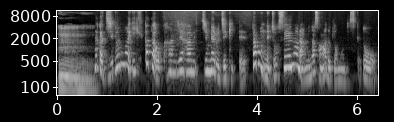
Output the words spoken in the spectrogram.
うんなん。か自分の生き方を感じ始める時期って、多分ね、女性なら皆さんあると思うんですけど、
